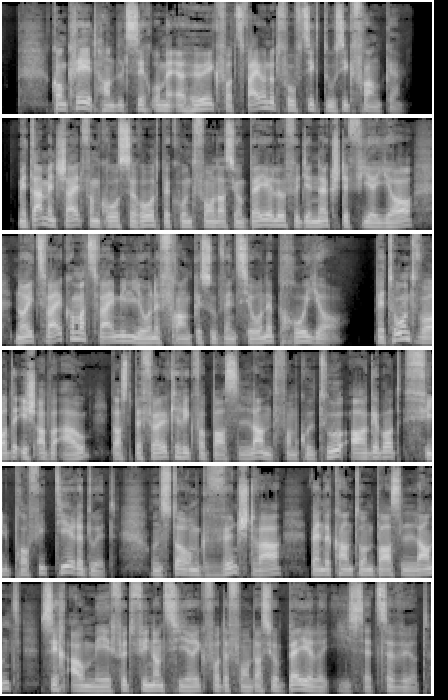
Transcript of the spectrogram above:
Konkret handelt es sich um eine Erhöhung von 250.000 Franken. Mit dem Entscheid vom Grossen Rot bekommt Fondation Bayerler für die nächsten vier Jahre neu 2,2 Millionen Franken Subventionen pro Jahr. Betont worden ist aber auch, dass die Bevölkerung von Basel-Land vom Kulturangebot viel profitieren tut und es darum gewünscht war, wenn der Kanton Basel-Land sich auch mehr für die Finanzierung von der Fondation Bayerle einsetzen würde.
